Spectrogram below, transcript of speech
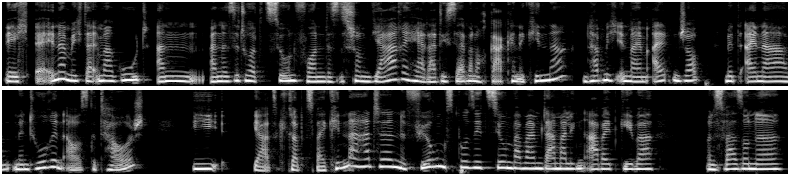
Ich erinnere mich da immer gut an eine Situation von, das ist schon Jahre her, da hatte ich selber noch gar keine Kinder und habe mich in meinem alten Job mit einer Mentorin ausgetauscht, die, ja, ich glaube, zwei Kinder hatte, eine Führungsposition bei meinem damaligen Arbeitgeber. Und es war so eine,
